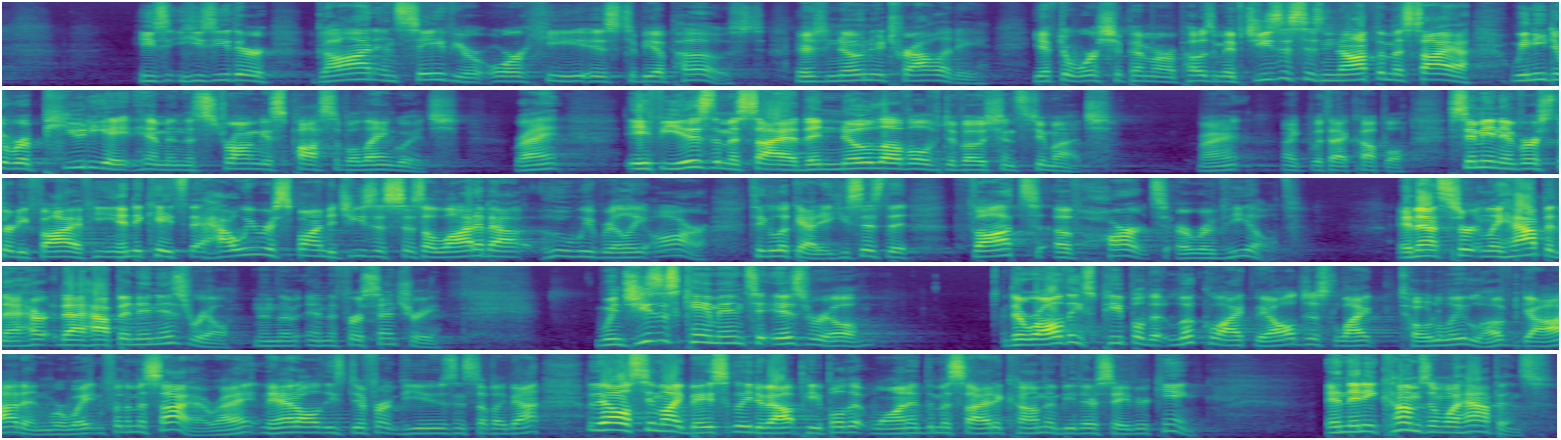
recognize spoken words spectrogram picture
He's, he's either God and Savior or he is to be opposed. There's no neutrality. You have to worship him or oppose him. If Jesus is not the Messiah, we need to repudiate him in the strongest possible language, right? If he is the Messiah, then no level of devotion is too much, right? Like with that couple. Simeon in verse 35, he indicates that how we respond to Jesus says a lot about who we really are. Take a look at it. He says that thoughts of hearts are revealed. And that certainly happened. That, that happened in Israel in the, in the first century. When Jesus came into Israel, there were all these people that looked like they all just like totally loved God and were waiting for the Messiah, right? And they had all these different views and stuff like that. But they all seemed like basically devout people that wanted the Messiah to come and be their Savior King. And then he comes, and what happens?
